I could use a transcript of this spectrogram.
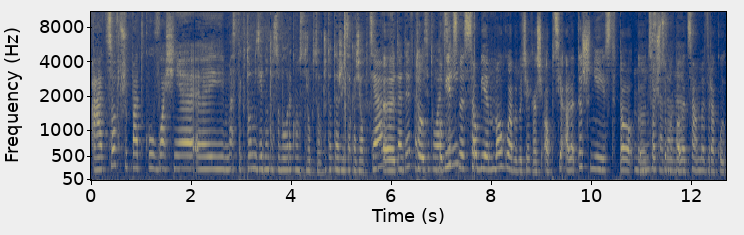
A co w przypadku właśnie e, mastektomii z jednoczasową rekonstrukcją? Czy to też jest jakaś opcja E, wtedy, w takiej To sytuacji? powiedzmy sobie, mogłaby być jakaś opcja, ale też nie jest to e, Mhm, coś, co my wskazane. polecamy w, raku,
